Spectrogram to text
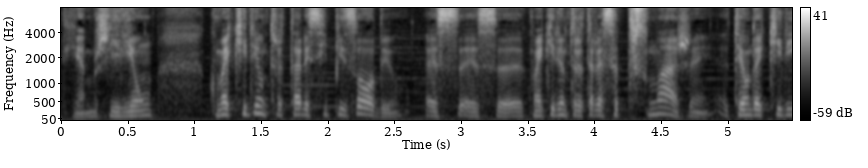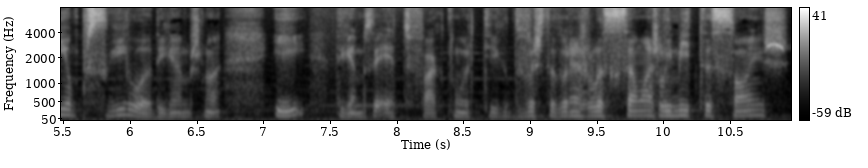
digamos, iriam, como é que iriam tratar esse episódio, essa, essa, como é que iriam tratar essa personagem, até onde é que iriam persegui-la, digamos, não é? E, digamos, é de facto um artigo devastador em relação às limitações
